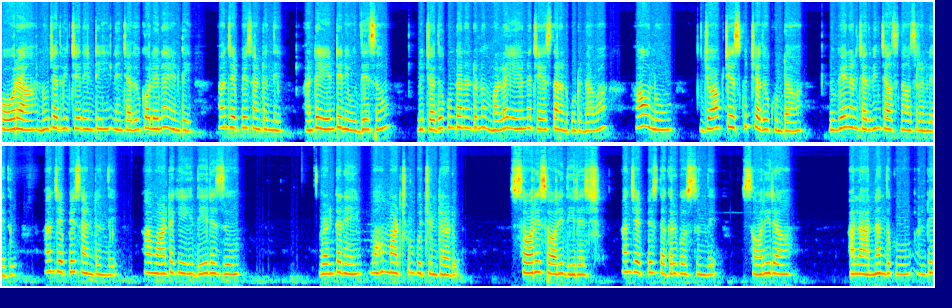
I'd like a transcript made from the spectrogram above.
పోరా నువ్వు చదివించేదేంటి నేను చదువుకోలేనా ఏంటి? అని చెప్పేసి అంటుంది. అంటే ఏంటి నీ ఉద్దేశం? నువ్వు చదువుకుంటానంటున్నావు మళ్ళీ ఏమన్నా చేస్తాననుకుంటున్నావా? అవును జాబ్ చేసుకుని చదువుకుంటా. నువ్వే నన్ను చదివించాల్సిన అవసరం లేదు అని చెప్పేసి అంటుంది. ఆ మాటకి ధీరజ్ వెంటనే మొహం మార్చుకుని కూర్చుంటాడు. సారీ సారీ ధీరజ్ అని చెప్పేసి దగ్గరకు వస్తుంది. సారీరా? అలా అన్నందుకు? అంటే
